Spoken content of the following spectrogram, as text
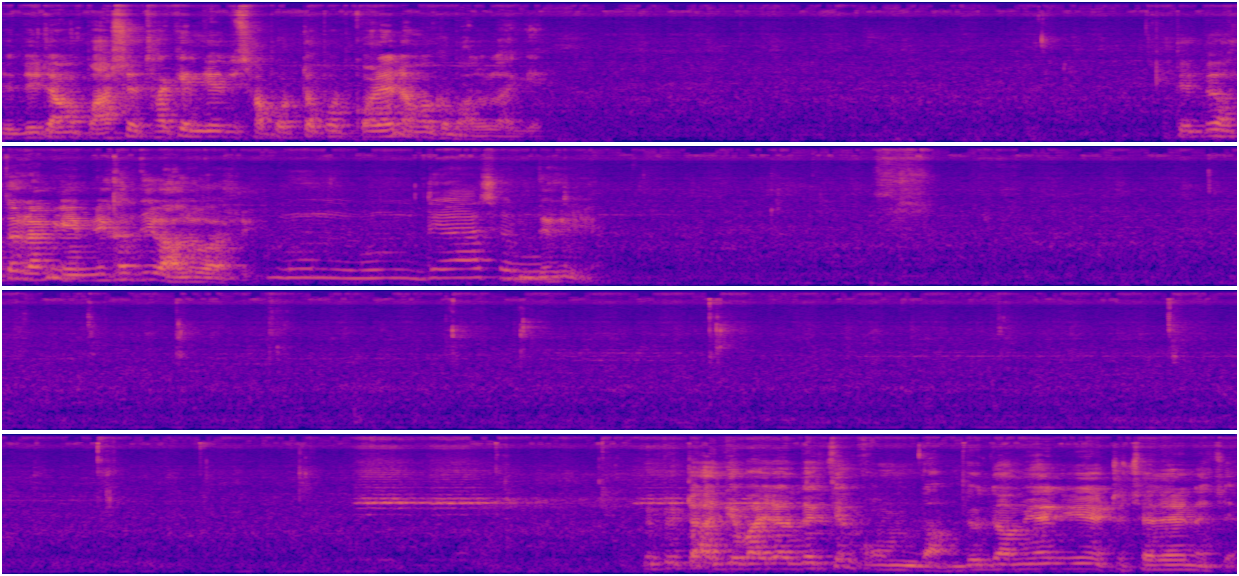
যদি এটা আমার পাশে থাকেন যদি সাপোর্ট টাপোর্ট করেন আমাকে ভালো লাগে। কিন্তু হয়তো আমি এমনি খাতেই ভালোবাসি। নুন নুন দেওয়া আছে নুন। এটা আজকে বাজার দেখছেন কম দাম। যদি আমি নিয়ে একটা ছেলে এনেছে।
